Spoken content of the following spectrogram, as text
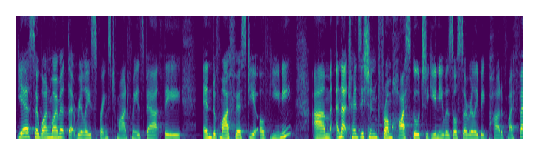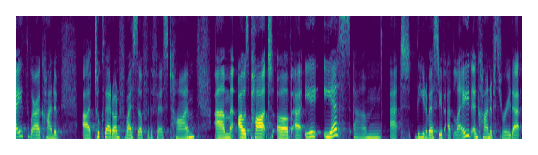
yeah, so one moment that really springs to mind for me is about the end of my first year of uni. Um, and that transition from high school to uni was also a really big part of my faith, where I kind of uh, took that on for myself for the first time. Um, I was part of uh, ES um, at the University of Adelaide, and kind of through that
